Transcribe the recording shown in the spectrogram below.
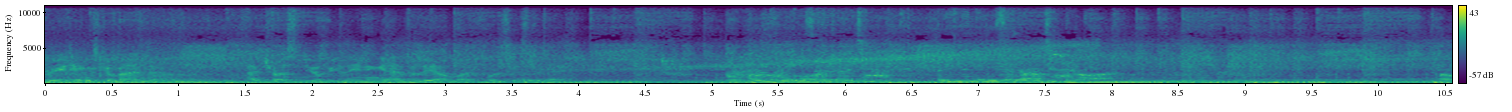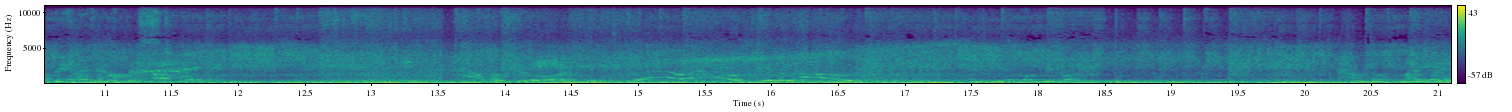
Greetings, Commander. I trust you'll be leaning heavily on my forces today. Our ally is under attack. A unit is under attack. Updating. Here we go! Out of my way!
